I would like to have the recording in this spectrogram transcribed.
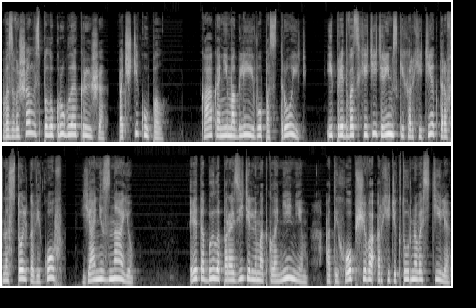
возвышалась полукруглая крыша, почти купол. Как они могли его построить и предвосхитить римских архитекторов на столько веков, я не знаю. Это было поразительным отклонением от их общего архитектурного стиля,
